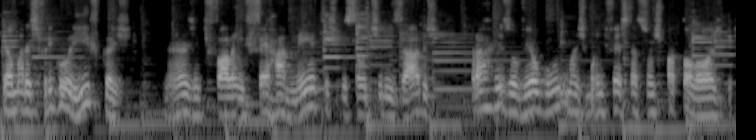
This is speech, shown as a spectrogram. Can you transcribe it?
câmaras frigoríficas, né, a gente fala em ferramentas que são utilizadas para resolver algumas manifestações patológicas.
